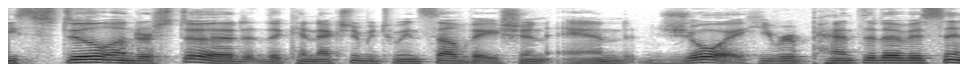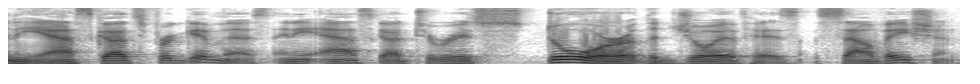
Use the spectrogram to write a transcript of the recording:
he still understood the connection between salvation and joy. He repented of his sin. He asked God's forgiveness, and he asked God to restore the joy of his salvation.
